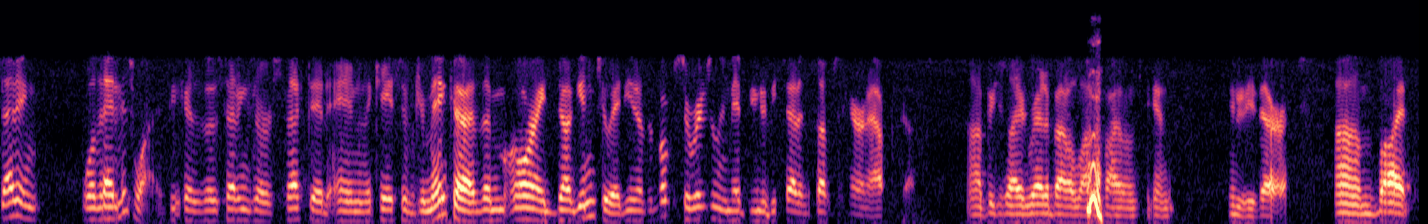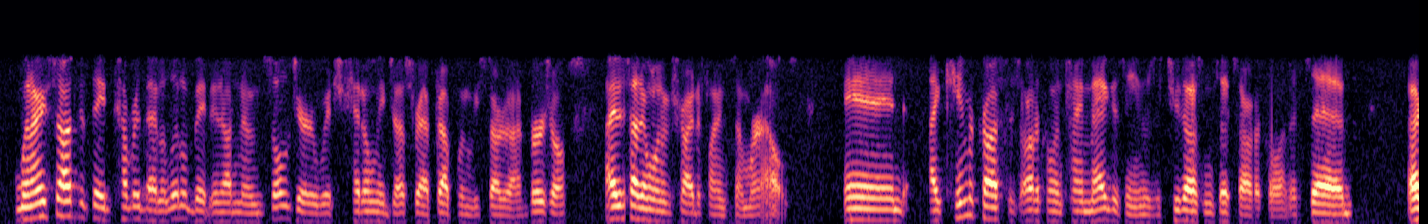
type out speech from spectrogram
setting? Well, that is why, because those settings are expected. And in the case of Jamaica, the more I dug into it, you know, the book was originally meant to be set in sub-Saharan Africa, uh, because I had read about a lot of violence against the community there. Um, but when I saw that they'd covered that a little bit in Unknown Soldier, which had only just wrapped up when we started on Virgil, I decided I wanted to try to find somewhere else. And I came across this article in Time Magazine. It was a 2006 article, and it said, uh,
